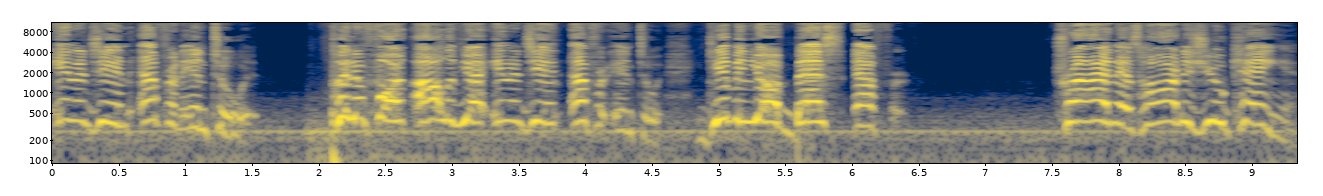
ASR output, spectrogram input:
energy and effort into it. Putting forth all of your energy and effort into it. Giving your best effort. Trying as hard as you can.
